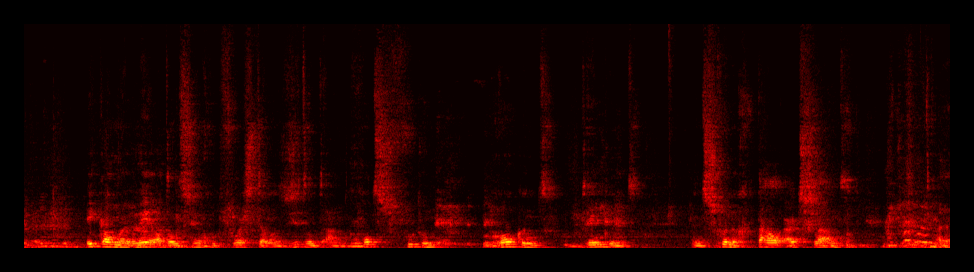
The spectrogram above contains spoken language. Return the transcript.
ik kan me René althans heel goed voorstellen, zittend aan Gods voeten, rokend, drinkend en schunnig taal uitslaand. Uh,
